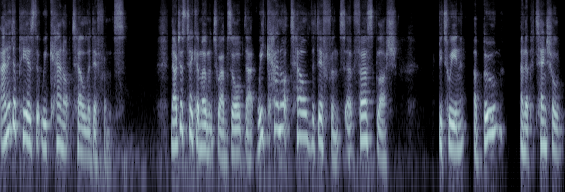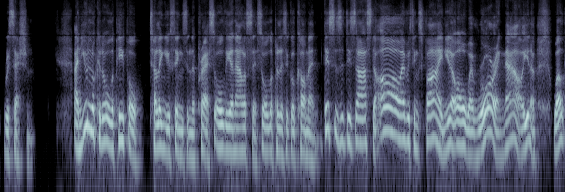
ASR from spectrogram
And it appears that we cannot tell the difference. Now, just take a moment to absorb that. We cannot tell the difference at first blush between a boom and a potential recession. And you look at all the people telling you things in the press, all the analysis, all the political comment. This is a disaster. Oh, everything's fine. You know, oh, we're roaring now. You know, well,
